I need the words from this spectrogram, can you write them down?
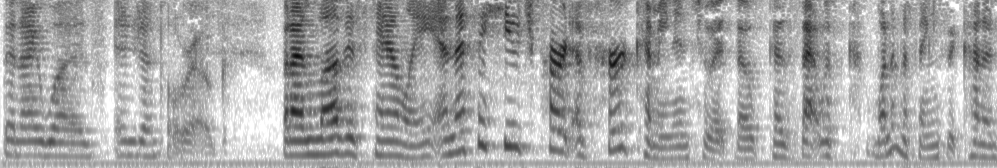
than I was in Gentle Rogue. But I love his family, and that's a huge part of her coming into it, though, because that was one of the things that kind of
